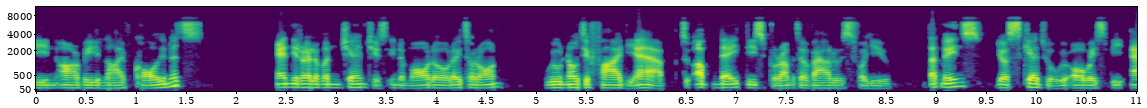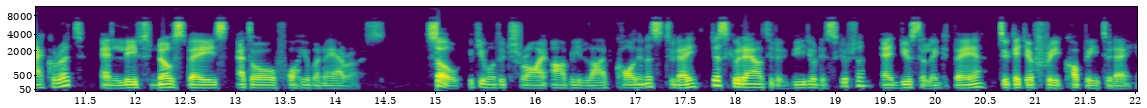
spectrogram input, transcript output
in RV Live Coordinates, any relevant changes in the model later on will notify the app to update these parameter values for you. That means your schedule will always be accurate and leaves no space at all for human errors. So if you want to try RV Live Coordinates today, just go down to the video description and use the link there to get your free copy today.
